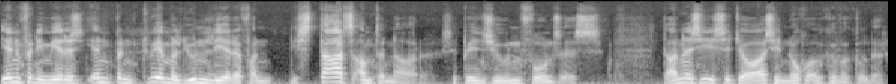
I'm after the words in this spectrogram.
een van die meer as 1.2 miljoen lede van die staatsamptenare se pensioenfonds is, dan is die situasie nog ingewikkelder.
